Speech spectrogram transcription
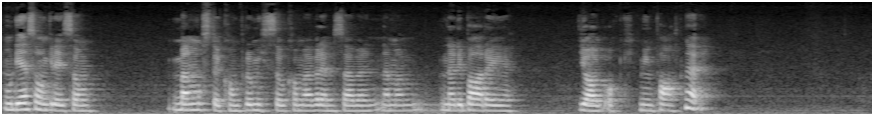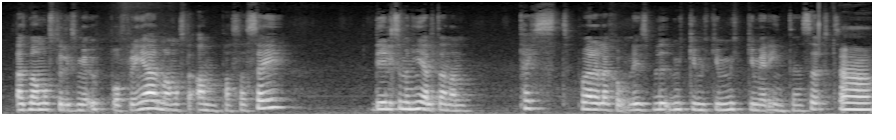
Och det är en sån grej som man måste kompromissa och komma överens över när, man, när det bara är jag och min partner. Att man måste liksom göra uppoffringar, man måste anpassa sig. Det är liksom en helt annan test på en relation. Det blir mycket, mycket, mycket mer intensivt. Ja.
